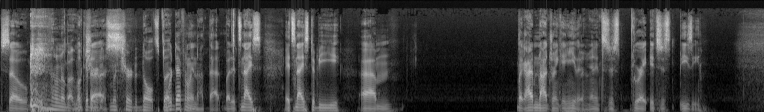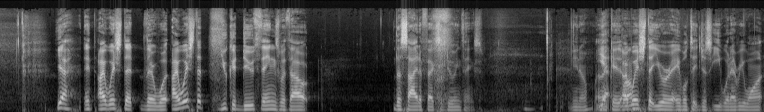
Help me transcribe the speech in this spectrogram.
So, I don't know about Look at matured, us. matured adults, but we're definitely not that, but it's nice. It's nice to be, um, like I'm not drinking either, and it's just great. It's just easy. yeah, it, I wish that there was. I wish that you could do things without the side effects of doing things. You know, Yeah, like, I well- wish that you were able to just eat whatever you want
